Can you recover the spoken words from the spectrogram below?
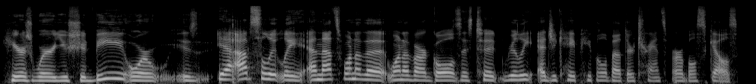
Here's where you should be or is yeah absolutely. And that's one of the one of our goals is to really educate people about their transferable skills.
